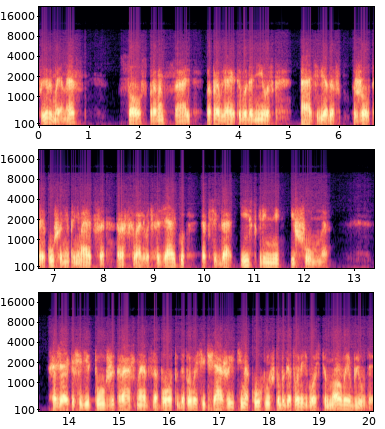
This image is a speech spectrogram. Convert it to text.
сыр, и майонез». «Соус провансаль», — поправляет его Данилов, а отведав желтое кушанье, принимается расхваливать хозяйку, как всегда, искренне и шумно. Хозяйка сидит тут же, красная от забот, готовая сейчас же идти на кухню, чтобы готовить гостю новые блюда.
